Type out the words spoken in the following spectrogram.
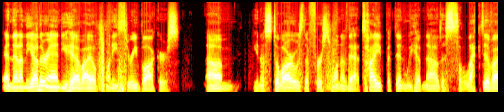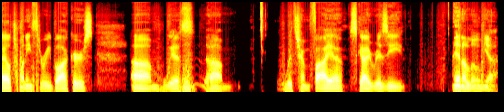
And then on the other end, you have IL 23 blockers. Um, you know, Stelara was the first one of that type, but then we have now the selective IL 23 blockers um, with um, with Tremfya, Skyrizi, and Ilumya.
